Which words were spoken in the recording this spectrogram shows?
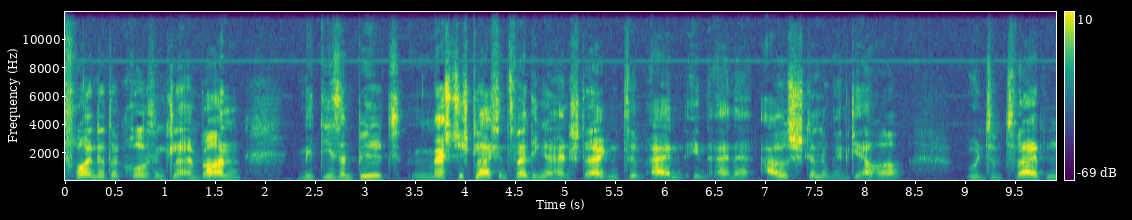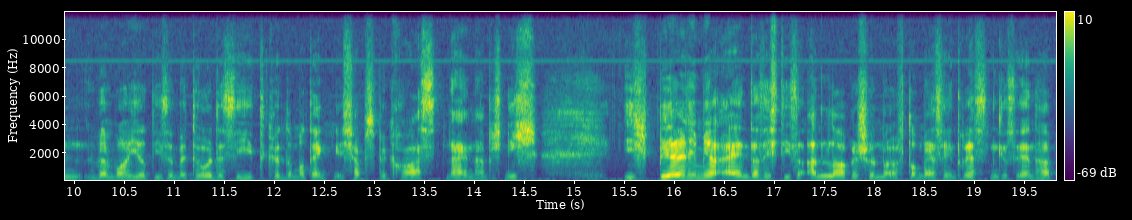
Freunde der großen kleinen Bahn, mit diesem Bild möchte ich gleich in zwei Dinge einsteigen. Zum einen in eine Ausstellung in Gera und zum zweiten, wenn man hier diese Methode sieht, könnte man denken, ich habe es begrast. Nein, habe ich nicht. Ich bilde mir ein, dass ich diese Anlage schon mal auf der Messe in Dresden gesehen habe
